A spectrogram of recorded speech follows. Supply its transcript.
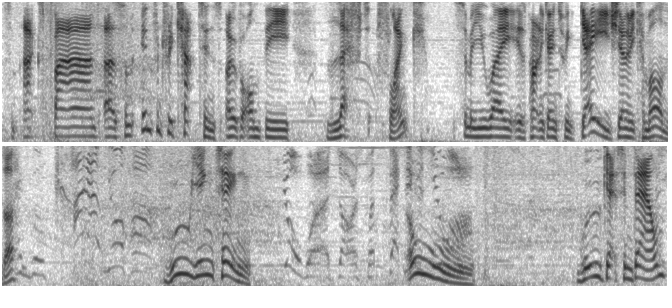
Some axe band. Uh, some infantry captains over on the left flank. Sima Yue is apparently going to engage the enemy commander. Wu Ying Ting. Your words are pathetic oh. Wu gets him down.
